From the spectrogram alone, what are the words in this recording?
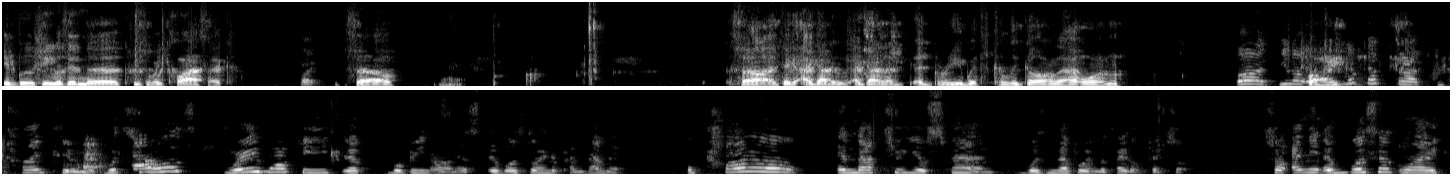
Ibushi was in the Cruiserweight Classic, Right. so so I think I gotta I gotta agree with Kaliko on that one. But, you know, if Like- you look at that time period, which was very wonky, if we're being honest, it was during the pandemic. Okada, in that two year span, was never in the title picture. So, I mean, it wasn't like,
